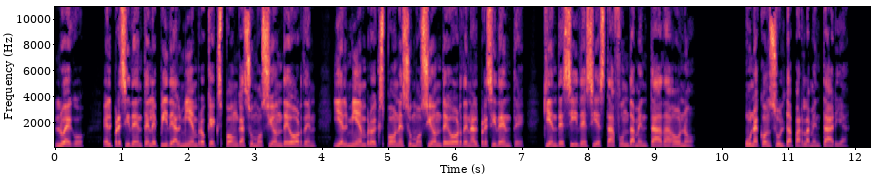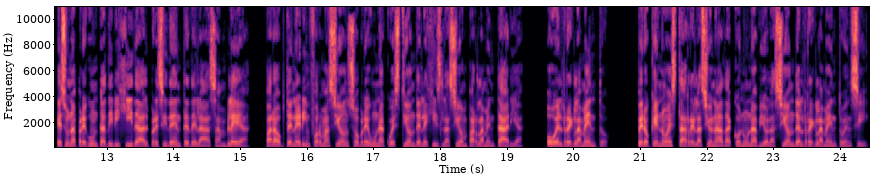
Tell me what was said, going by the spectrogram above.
Luego, el presidente le pide al miembro que exponga su moción de orden y el miembro expone su moción de orden al presidente, quien decide si está fundamentada o no. Una consulta parlamentaria es una pregunta dirigida al presidente de la Asamblea para obtener información sobre una cuestión de legislación parlamentaria o el reglamento, pero que no está relacionada con una violación del reglamento en sí.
